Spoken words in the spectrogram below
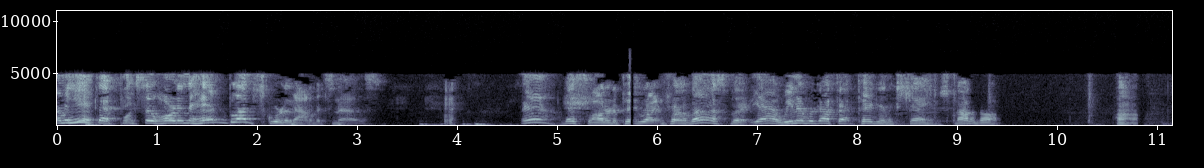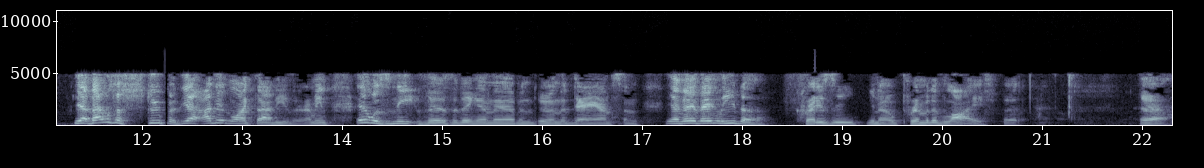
I mean, he hit that pig so hard in the head, blood squirted out of its nose. yeah, they slaughtered a pig right in front of us, but yeah, we never got that pig in exchange. Not at all. Uh-uh. Yeah, that was a stupid. Yeah, I didn't like that either. I mean, it was neat visiting in them and doing the dance, and yeah, they they lead a crazy, you know, primitive life, but yeah.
